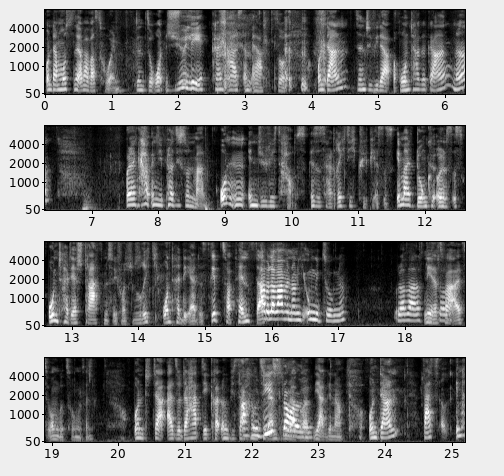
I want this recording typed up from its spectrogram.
und dann mussten wir aber was holen. Sind so rund. Julie, kein ASMR. So. Und dann sind wir wieder runtergegangen, ne? Und dann kam irgendwie plötzlich so ein Mann. Unten in Julies Haus ist es halt richtig creepy. Es ist immer dunkel und es ist unter der Straße, müsst ihr euch vorstellen. So richtig unter der Erde. Es gibt zwar Fenster. Aber da waren wir noch nicht umgezogen, ne? Oder war das nee, das Story? war, als wir umgezogen sind. Und da, also da habt ihr gerade irgendwie Sachen Ach so, die Story. Ja, genau. Und dann war es immer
